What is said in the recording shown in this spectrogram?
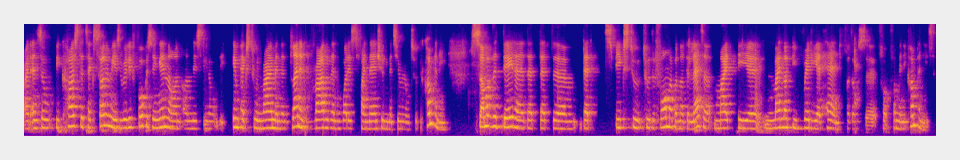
right? And so because the taxonomy is really focusing in on on this you know the impacts to environment and planet rather than what is financially material to the company some of the data that that um, that speaks to to the former but not the latter might be uh, might not be ready at hand for those uh, for, for many companies.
